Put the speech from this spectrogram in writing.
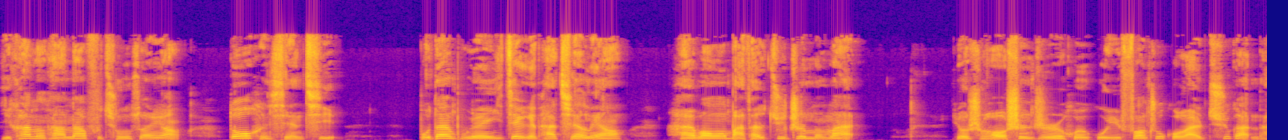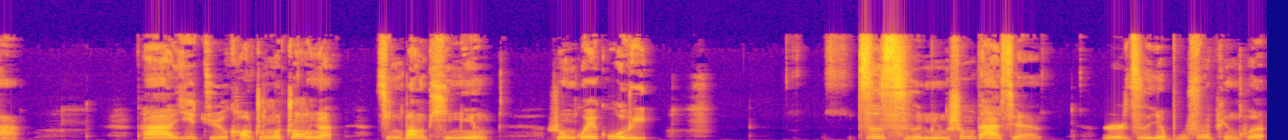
一看到他那副穷酸样，都很嫌弃，不但不愿意借给他钱粮，还往往把他拒之门外。有时候甚至会故意放出狗来驱赶他。他一举考中了状元，金榜题名，荣归故里，自此名声大显，日子也不复贫困。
